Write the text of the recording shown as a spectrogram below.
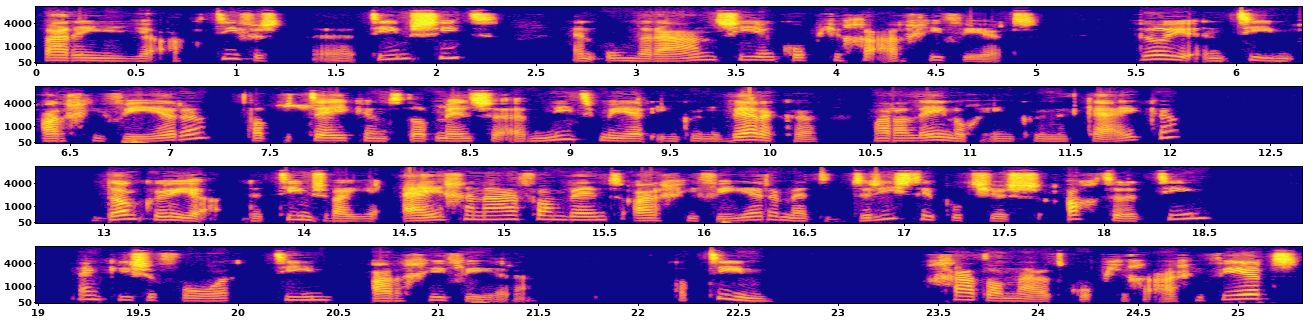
waarin je je actieve uh, teams ziet en onderaan zie je een kopje gearchiveerd. Wil je een team archiveren, wat betekent dat mensen er niet meer in kunnen werken, maar alleen nog in kunnen kijken, dan kun je de teams waar je eigenaar van bent archiveren met drie stippeltjes achter het team en kiezen voor Team archiveren. Dat team gaat dan naar het kopje gearchiveerd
